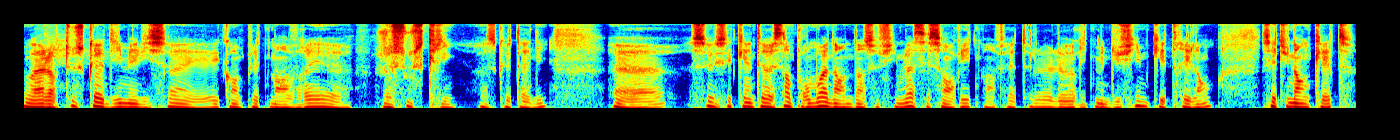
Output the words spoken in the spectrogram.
Ouais. alors tout ce qu'a dit Mélissa est, complètement vrai, euh, je souscris à ce que tu as dit. Euh, ce, qui est intéressant pour moi dans, ce film-là, c'est son rythme en fait. Le, rythme du film qui est très lent. C'est une enquête.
